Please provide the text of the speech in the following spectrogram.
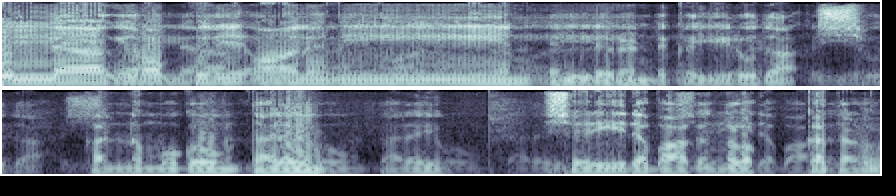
لله رب العالمين എല്ലാവരും രണ്ട് കയ്യിലുത കണ്ണും മുഖവും തലയും തലയും ശരീരഭാഗങ്ങളൊക്കെ തടവ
